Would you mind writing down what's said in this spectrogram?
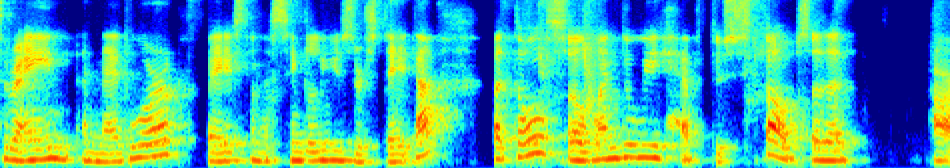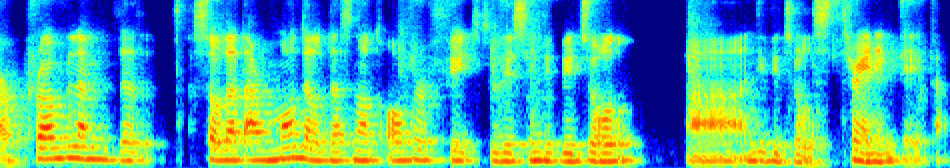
train a network based on a single user's data, but also when do we have to stop so that our problem, that, so that our model does not overfit to this individual uh, individual's training data.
